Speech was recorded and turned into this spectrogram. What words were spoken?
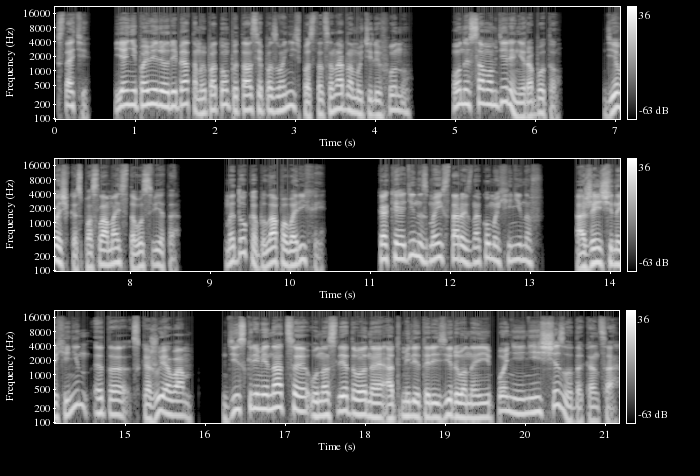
Кстати, я не поверил ребятам и потом пытался позвонить по стационарному телефону. Он и в самом деле не работал. Девочка спасла мать с того света. Медока была поварихой, как и один из моих старых знакомых хининов. А женщина-хинин — это, скажу я вам, дискриминация, унаследованная от милитаризированной Японии, не исчезла до конца.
